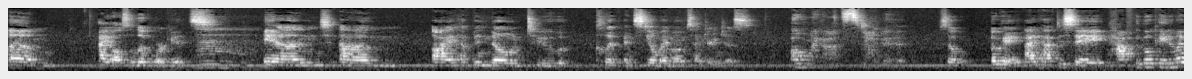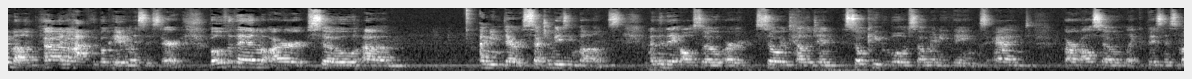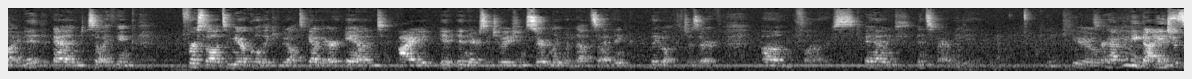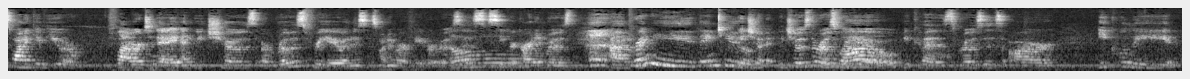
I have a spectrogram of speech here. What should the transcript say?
Um, I also love orchids, Mm. and um, I have been known to clip and steal my mom's hydrangeas. Oh my god, stop it. So, okay, I'd have to say half the bouquet to my mom and Uh. half the bouquet to my sister. Both of them are so, um, I mean, they're such amazing moms. And then they also are so intelligent, so capable of so many things, and are also like business minded. And so I think, first of all, it's a miracle they keep it all together. And I, in, in their situation, certainly would not. So I think they both deserve um, flowers and inspire me daily. Thank you. Thanks for having me, guys. I just want to give you a flower today, and we chose a rose for you, and this is one of our favorite roses, Oh. Secret Garden Rose. Um, Pretty, thank you. We, cho- we chose the rose Wow. for you because roses are equally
